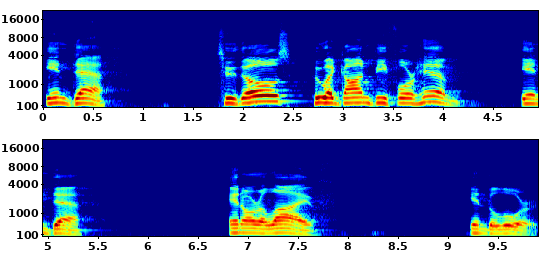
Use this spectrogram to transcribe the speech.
in death to those who had gone before him in death and are alive in the Lord.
